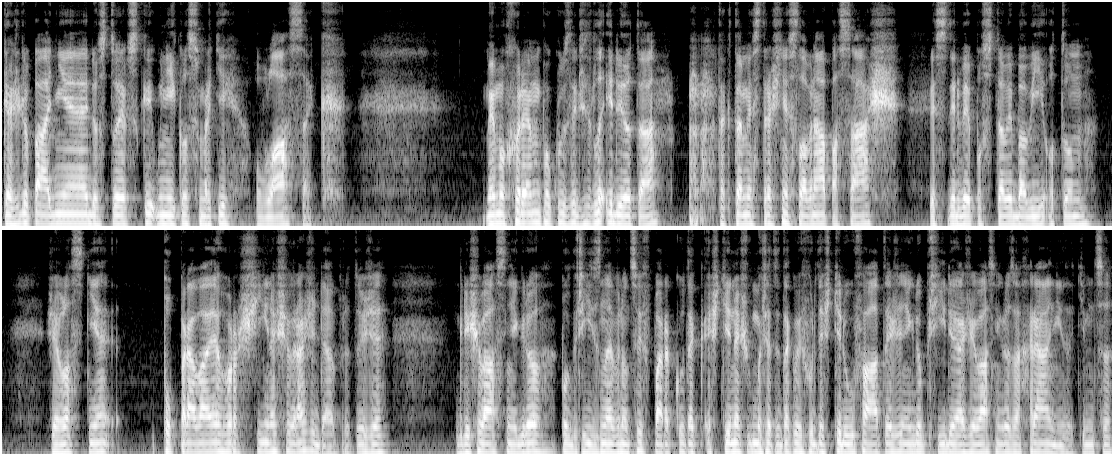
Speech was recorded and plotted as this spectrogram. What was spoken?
Každopádně Dostojevsky unikl smrti o vlásek. Mimochodem, pokud jste četli Idiota, tak tam je strašně slavná pasáž, kde se ty dvě postavy baví o tom, že vlastně poprava je horší než vražda, protože když vás někdo podřízne v noci v parku, tak ještě než umřete, tak vy furt ještě doufáte, že někdo přijde a že vás někdo zachrání. Zatímco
